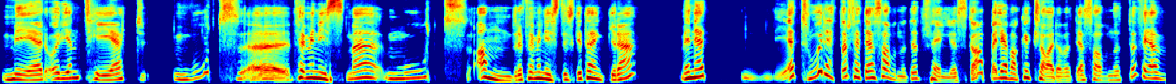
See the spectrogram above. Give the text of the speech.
mer orientert mot eh, feminisme, mot andre feministiske tenkere. Men jeg, jeg, tror rett og slett jeg savnet et fellesskap. Eller jeg var ikke klar over at jeg savnet det, for jeg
